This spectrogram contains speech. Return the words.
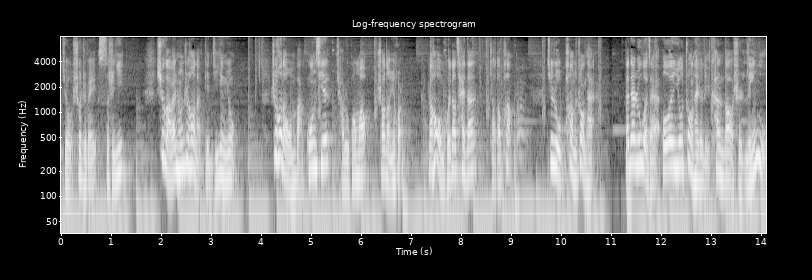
就设置为四十一。修改完成之后呢，点击应用。之后呢，我们把光纤插入光猫，稍等一会儿。然后我们回到菜单，找到胖，进入胖的状态。大家如果在 ONU 状态这里看到是零五，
